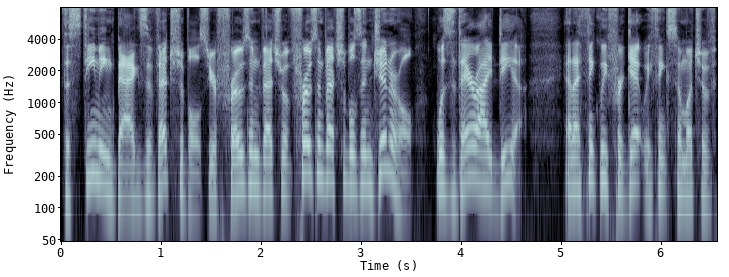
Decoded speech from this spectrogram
the steaming bags of vegetables, your frozen vegetable, frozen vegetables in general, was their idea. And I think we forget we think so much of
